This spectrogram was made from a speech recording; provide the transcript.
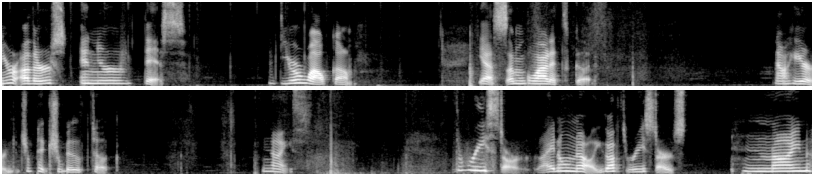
your others, and your this. You're welcome. Yes, I'm glad it's good. Now here, get your picture booth took. Nice. Three stars. I don't know. You got three stars. Nine.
